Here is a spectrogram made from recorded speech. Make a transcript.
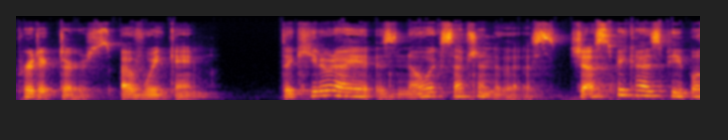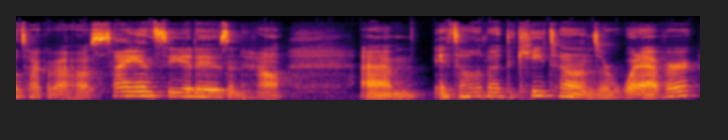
predictors of weight gain. The keto diet is no exception to this. Just because people talk about how sciencey it is and how um, it's all about the ketones or whatever,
